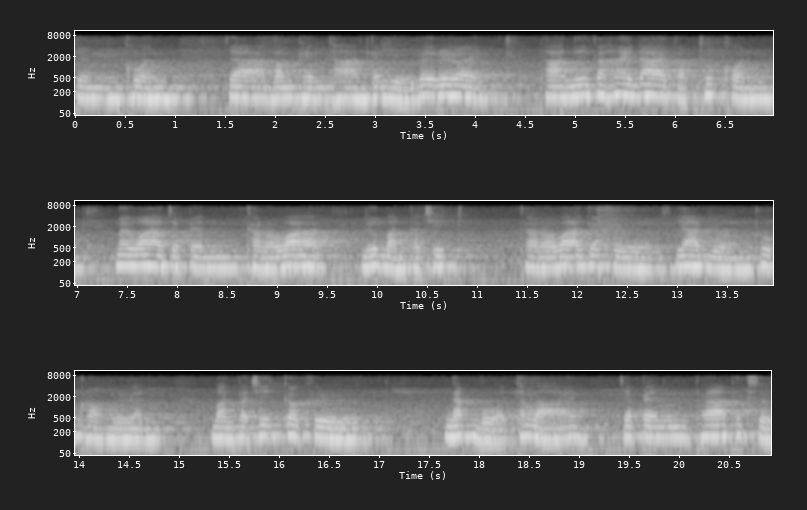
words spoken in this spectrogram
จึงควรจะบำเพ็ญทานกันอยู่เรื่อยๆ ทานนี้ก็ให้ได้กับทุกคน ไม่ว่าจะเป็นคารวาสหรือบรรพชิตคารวาสก็คือญาติโยมผู้ครองเรือน บรรพชิตก็คือนักบวชทั้งหลายจะเป็นพระภิกษุ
